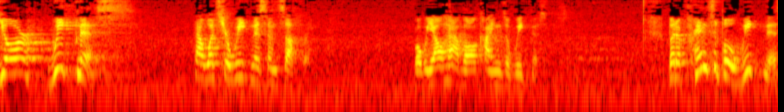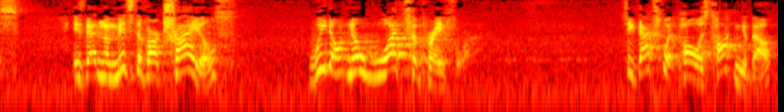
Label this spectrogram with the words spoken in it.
your weakness. Now, what's your weakness in suffering? Well, we all have all kinds of weaknesses. But a principal weakness is that in the midst of our trials, we don't know what to pray for. See, that's what Paul is talking about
